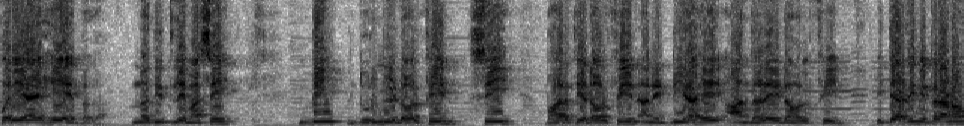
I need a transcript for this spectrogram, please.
पर्याय हे आहेत बघा. नदीतले मासे बी दुर्मिळ डॉल्फिन सी भारतीय डॉल्फिन आणि डी आहे आंधळे डॉल्फिन. विद्यार्थी मित्रांनो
